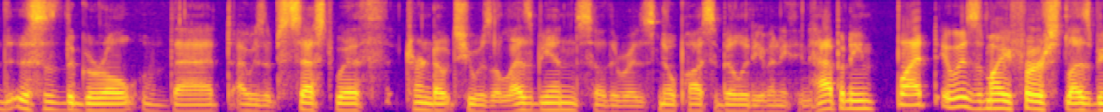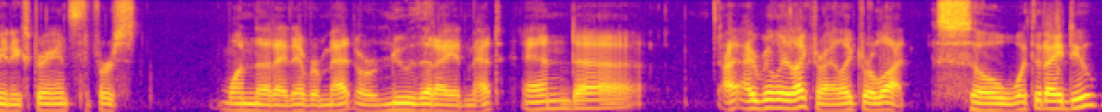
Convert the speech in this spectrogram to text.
This is the girl that I was obsessed with. Turned out she was a lesbian, so there was no possibility of anything happening. But it was my first lesbian experience, the first one that I'd ever met or knew that I had met. And uh, I, I really liked her. I liked her a lot. So, what did I do?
